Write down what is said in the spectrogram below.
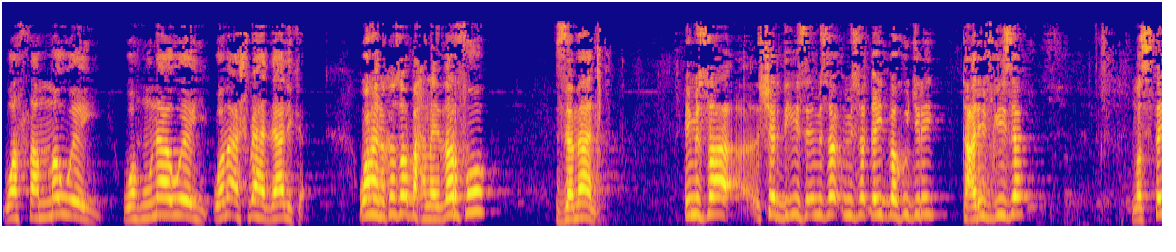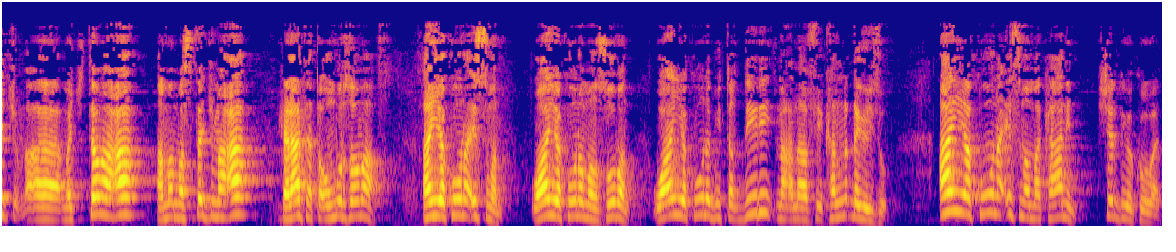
wa weeyi hunaa weeyi wama ashbaha dalika waxaynu ka baxnay darfu zamani imise shardigiisa imise qayd baa ku jiray tacriifkiisa majtamaca ama mastajmaca halaaata umuur soo ma an yakuna isman wa an yakuna mansuuban wa an yakuna bitaqdiiri macnaa fi kana dhegayso an yakuna isma makaanin shardiga koowaad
